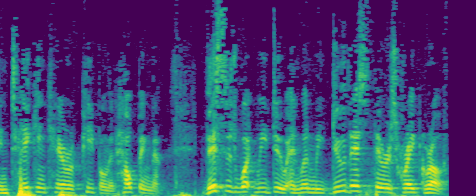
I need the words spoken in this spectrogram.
in taking care of people and helping them. This is what we do, and when we do this, there is great growth.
